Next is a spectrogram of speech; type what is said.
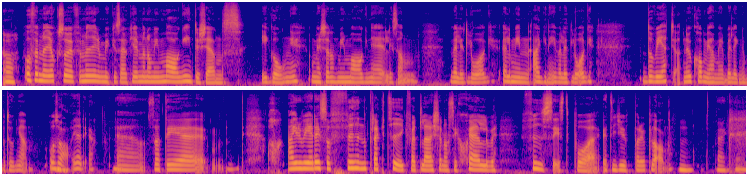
ja. Och för mig också, för mig är det mycket så här, okej men om min mage inte känns igång, om jag känner att min mage är liksom väldigt låg, eller min agni är väldigt låg, då vet jag att nu kommer jag ha mer beläggning på tungan. Och så Mm. har jag det. Eh, så att det är... Ayurveda är så fin praktik för att lära känna sig själv fysiskt på ett djupare plan. Mm, verkligen.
